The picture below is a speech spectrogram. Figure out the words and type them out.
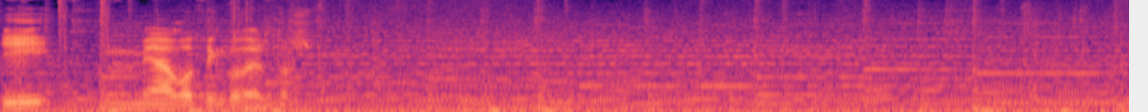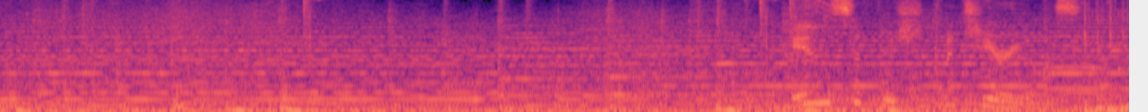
Y me hago cinco de estos. Insufficient materials.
